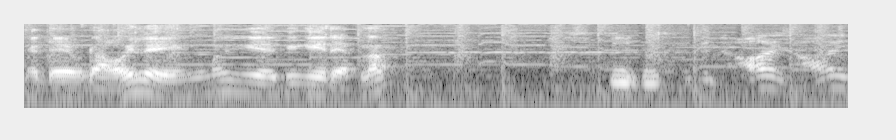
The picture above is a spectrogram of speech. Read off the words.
Mày đều đổi liền, mấy kia cái kia đẹp lắm. Hỏi hỏi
